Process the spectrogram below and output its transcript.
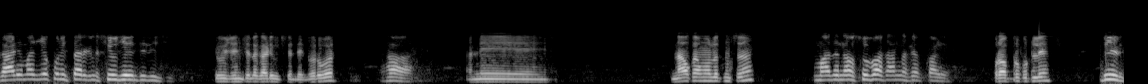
गाडी माझी एकोणीस तारखेला शिवजयंती दिवशी. शिवजयंतीला गाडी उचलली बरोबर? हा. आणि नाव काय म्हणलं तुमचं? माझं नाव सुभाष अण्णासाहेब काळे. प्रॉपर कुठले? बीड.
